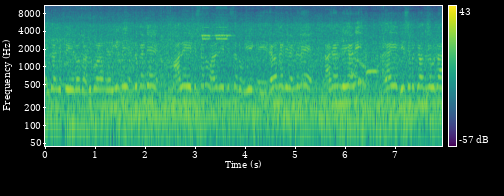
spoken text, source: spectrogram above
అయితే అని చెప్పి ఈరోజు అడ్డుకోవడం జరిగింది. ఎందుకంటే వాళ్ళే చేపిస్తారు వాళ్ళే చేపిస్తారు. ఈ రేవంత్ రెడ్డి వెంటనే రాజీనామా చేయాలి. అలాగే బీసీ ముఖ్యమంత్రులు కూడా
